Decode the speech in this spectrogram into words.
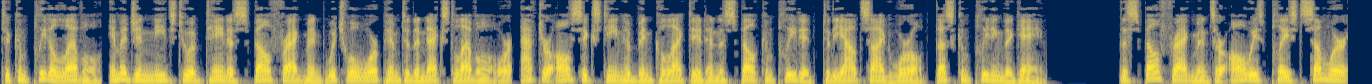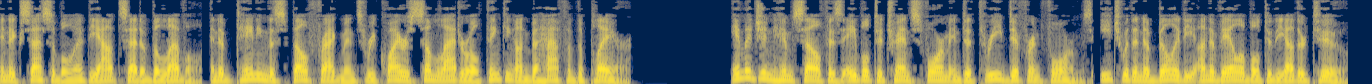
To complete a level, Imogen needs to obtain a spell fragment which will warp him to the next level or, after all 16 have been collected and the spell completed, to the outside world, thus completing the game. The spell fragments are always placed somewhere inaccessible at the outset of the level, and obtaining the spell fragments requires some lateral thinking on behalf of the player. Imogen himself is able to transform into three different forms, each with an ability unavailable to the other two.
